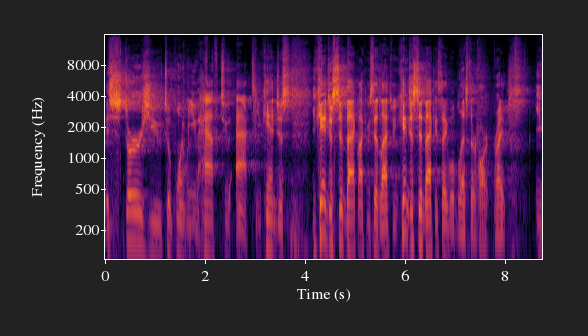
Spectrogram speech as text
it stirs you to a point where you have to act. You can't just you can't just sit back like we said last week. You can't just sit back and say, "Well, bless their heart," right? You,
